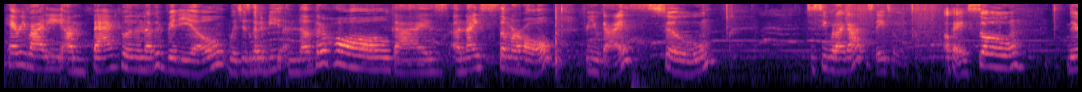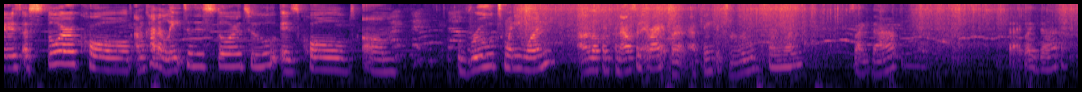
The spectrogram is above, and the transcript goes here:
Hey everybody, I'm back with another video, which is going to be another haul, guys. A nice summer haul for you guys. So, to see what I got, stay tuned. Okay, so there's a store called, I'm kind of late to this store too. It's called um, Rue 21. I don't know if I'm pronouncing it right, but I think it's Rue 21. It's like that. Back like that.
